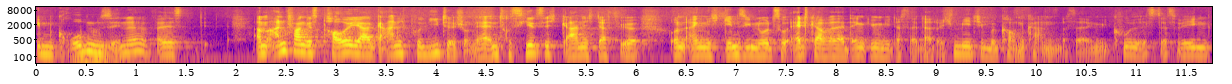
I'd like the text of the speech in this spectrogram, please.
im groben Sinne, weil es am Anfang ist Paul ja gar nicht politisch und er interessiert sich gar nicht dafür und eigentlich gehen sie nur zu Edgar, weil er denkt irgendwie, dass er dadurch Mädchen bekommen kann, dass er irgendwie cool ist deswegen.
